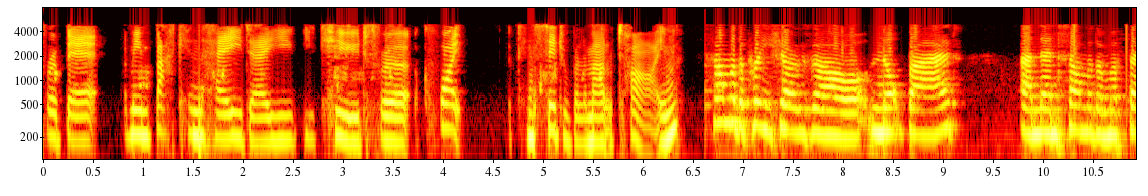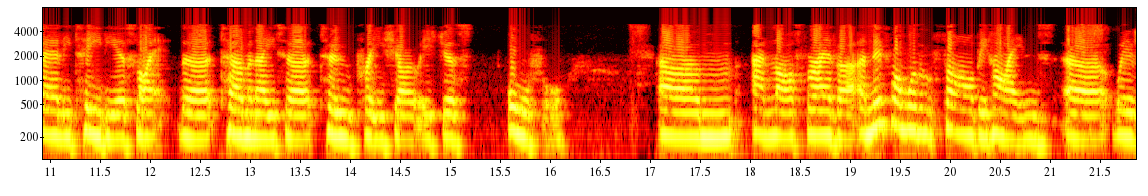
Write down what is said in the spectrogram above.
for a bit. I mean, back in the heyday, you, you queued for quite a considerable amount of time. Some of the pre-shows are not bad, and then some of them are fairly tedious, like the Terminator 2 pre-show is just awful um, and last forever. And this one wasn't far behind uh, with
